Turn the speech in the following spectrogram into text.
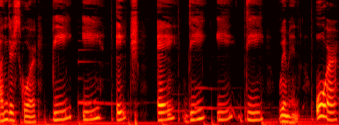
underscore B E H A V E D Women, or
